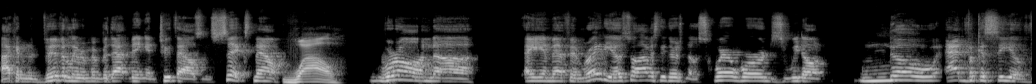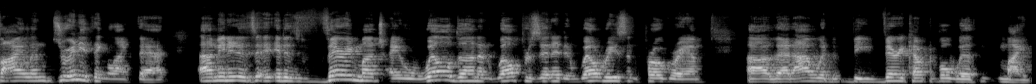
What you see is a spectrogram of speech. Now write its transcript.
I can vividly remember that being in 2006. Now, wow. We're on uh, AM, FM radio. So obviously there's no swear words. We don't no advocacy of violence or anything like that. I mean, it is it is very much a well done and well presented and well reasoned program uh, that I would be very comfortable with my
